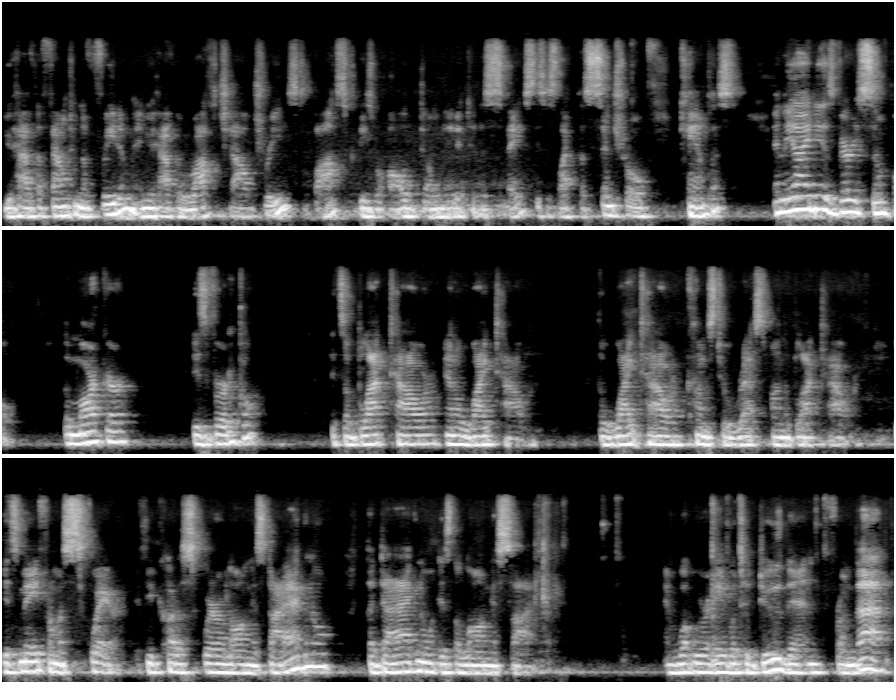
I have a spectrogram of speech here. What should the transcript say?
You have the Fountain of Freedom and you have the Rothschild trees, Bosque. These were all donated to the space. This is like the central campus. And the idea is very simple. The marker is vertical. It's a black tower and a white tower. The white tower comes to rest on the black tower. It's made from a square. If you cut a square along its diagonal, the diagonal is the longest side. And what we were able to do then from that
